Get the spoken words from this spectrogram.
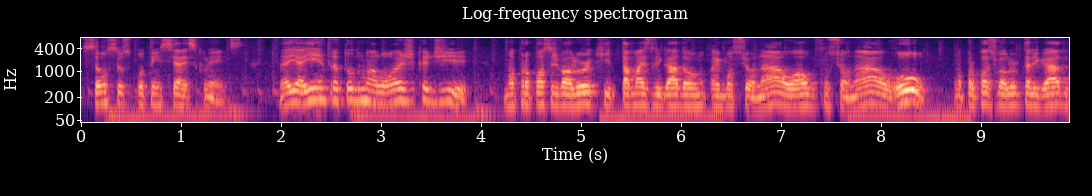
são seus potenciais clientes. Né? E aí entra toda uma lógica de uma proposta de valor que está mais ligada ao emocional, algo funcional, ou uma proposta de valor que está ligado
